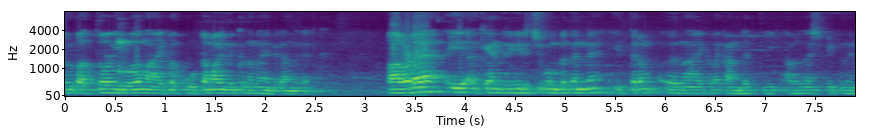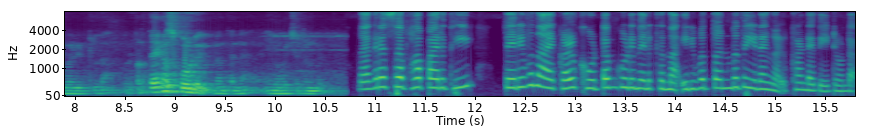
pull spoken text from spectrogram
ഒരു പത്തോ ഇരുപതോ നായ്ക്കളെ കൂട്ടമായി നിൽക്കുന്ന മേഖല എന്ന നിലയ്ക്ക് അപ്പം അവിടെ ഈ കേന്ദ്രീകരിച്ചുകൊണ്ട് തന്നെ ഇത്തരം നായ്ക്കളെ കണ്ടെത്തി അവർ നശിപ്പിക്കുന്നതിന് വേണ്ടിയിട്ടുള്ള ഒരു പ്രത്യേക സ്കൂളിൽ തന്നെ നിയോഗിച്ചിട്ടുണ്ട്. നഗരസഭാ പരിധിയിൽ തെരുവ് നായ്ക്കൾ കൂട്ടം കൂടി നിൽക്കുന്ന ഇരുപത്തൊൻപത് ഇടങ്ങൾ കണ്ടെത്തിയിട്ടുണ്ട്.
